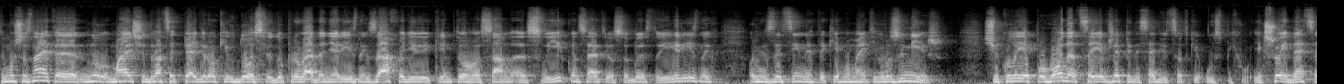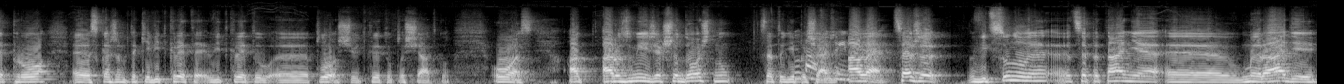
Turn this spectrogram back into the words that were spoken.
Тому що, знаєте, ну маючи 25 років досвіду проведення різних заходів, і крім того, сам е, своїх концертів особисто, і різних організаційних таких моментів, розумієш. Що коли є погода, це є вже 50% успіху. Якщо йдеться про, е, скажімо таке, відкрите, відкриту е, площу, відкриту площадку. Ось. А, а розумієш, якщо дощ, ну це тоді Ну, печально. Але це вже відсунули е, це питання. Е, Ми раді.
